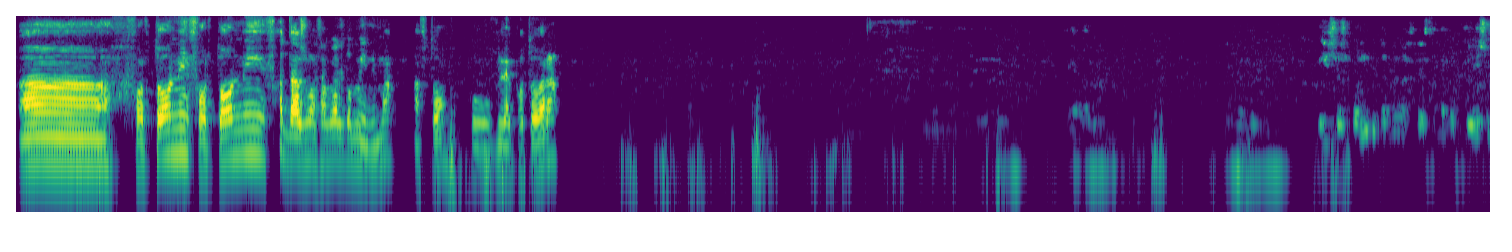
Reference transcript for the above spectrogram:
Α, φορτώνει, φορτώνει, φαντάζομαι θα βγάλει το μήνυμα αυτό που βλέπω τώρα. Ίσως πολύ πιθανό να χρειαστεί να το κλείσω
